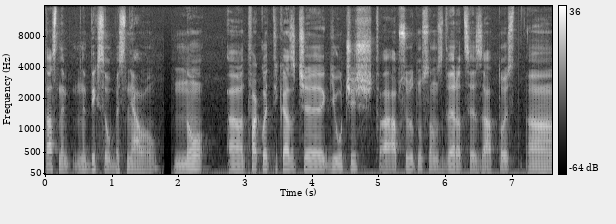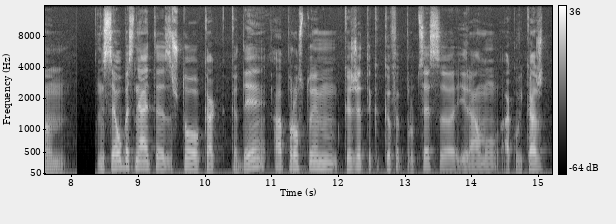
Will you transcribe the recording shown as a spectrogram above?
аз не, не бих се обяснявал, но а, това, което ти каза, че ги учиш, това абсолютно съм с две ръце за. А, не се обясняйте защо, как, къде, а просто им кажете какъв е процеса и реално, ако ви кажат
